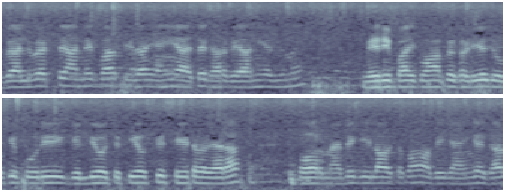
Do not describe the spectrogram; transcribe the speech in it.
वेलवेट से आने के बाद सीधा यहीं आए थे, घर गया नहीं अभी मैं। मेरी बाइक वहाँ पे खड़ी है, जो कि पूरी गिल्ली हो चुकी है, उसकी सीट वगैरह। और मैं भी गीला हो चुका हूँ, अभी जाएँगे घर।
